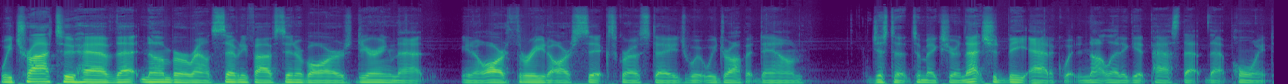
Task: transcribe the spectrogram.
We try to have that number around 75 centibars during that, you know, R3 to R6 growth stage. We, we drop it down just to, to make sure and that should be adequate and not let it get past that that point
